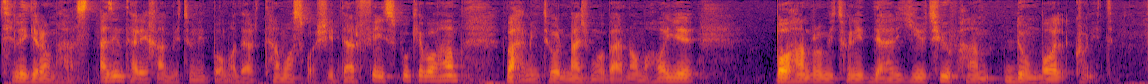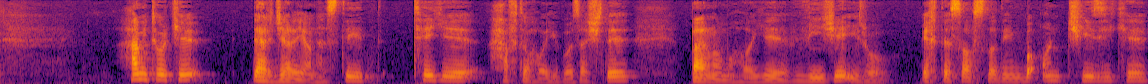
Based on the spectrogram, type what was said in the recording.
تلگرام هست. از این طریق هم می‌تونید با ما در تماس باشید. در فیسبوک با هم و همینطور مجموع برنامه های با هم رو می‌تونید در یوتیوب هم دنبال کنید. همینطور که در جریان هستید طی هفته های گذشته برنامه های ویژه ای رو اختصاص دادیم به آن چیزی که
